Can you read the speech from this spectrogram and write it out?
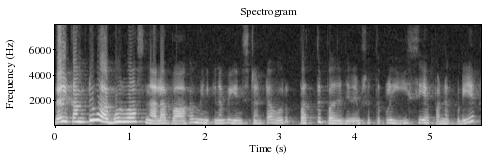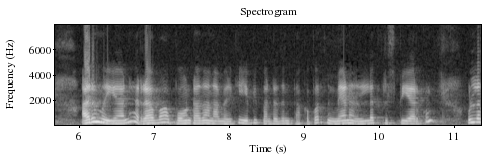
வெல்கம் டு அபூர்வாஸ் நலபாகம் இன்றைக்கி நம்ம இன்ஸ்டண்ட்டாக ஒரு பத்து பதினஞ்சு நிமிஷத்துக்குள்ளே ஈஸியாக பண்ணக்கூடிய அருமையான ரவா போண்டா தான் நம்ம இன்றைக்கி எப்படி பண்ணுறதுன்னு பார்க்க போகிறோம் மேலே நல்லா கிறிஸ்பியாக இருக்கும். உள்ளே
